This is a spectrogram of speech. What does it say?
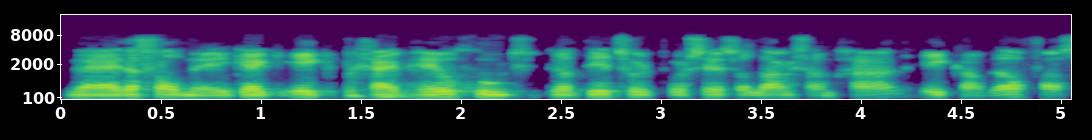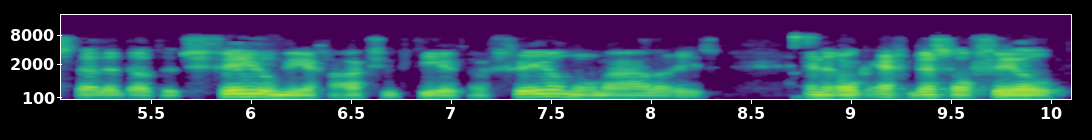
Nee, dat valt mee. Kijk, ik begrijp heel goed dat dit soort processen langzaam gaan. Ik kan wel vaststellen dat het veel meer geaccepteerd en veel normaler is. En er ook echt best wel veel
